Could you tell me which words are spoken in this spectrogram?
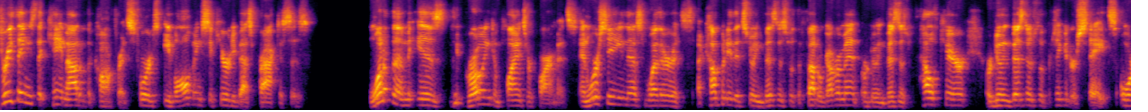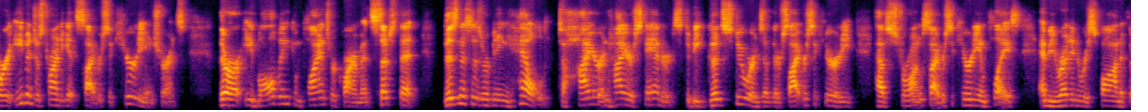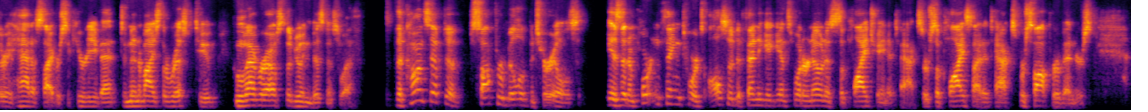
three things that came out of the conference towards evolving security best practices. One of them is the growing compliance requirements. And we're seeing this whether it's a company that's doing business with the federal government or doing business with healthcare or doing business with particular states or even just trying to get cybersecurity insurance. There are evolving compliance requirements such that businesses are being held to higher and higher standards to be good stewards of their cybersecurity, have strong cybersecurity in place, and be ready to respond if they had a cybersecurity event to minimize the risk to whomever else they're doing business with. The concept of software bill of materials is an important thing towards also defending against what are known as supply chain attacks or supply side attacks for software vendors.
